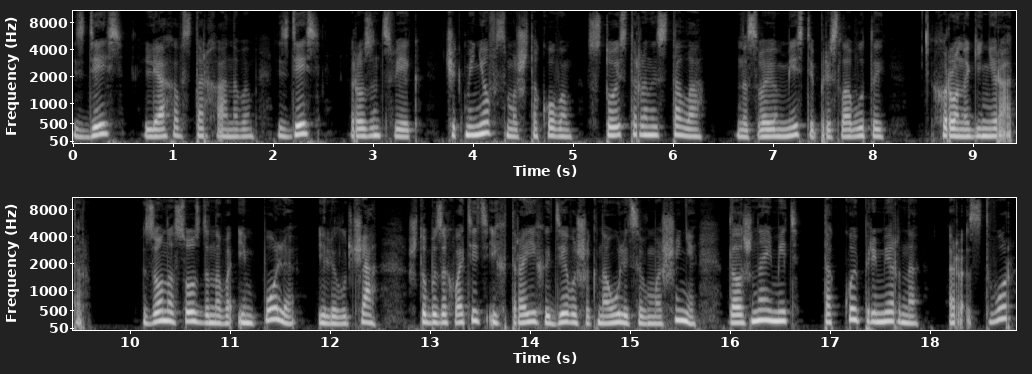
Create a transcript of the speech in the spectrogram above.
Здесь Ляхов с Тархановым, здесь Розенцвейк, Чекменев с Маштаковым, с той стороны стола. На своем месте пресловутый хроногенератор. Зона созданного им поля или луча, чтобы захватить их троих и девушек на улице в машине, должна иметь такой примерно раствор,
